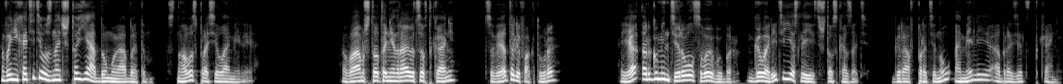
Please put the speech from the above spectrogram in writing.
«Вы не хотите узнать, что я думаю об этом?» — снова спросила Амелия. «Вам что-то не нравится в ткани?» Цвет или фактура? Я аргументировал свой выбор. Говорите, если есть что сказать. Граф протянул Амелии образец ткани.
